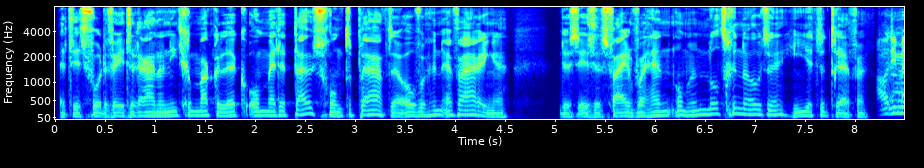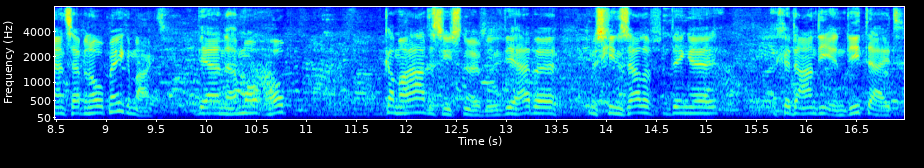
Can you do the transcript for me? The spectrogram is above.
Het is voor de veteranen niet gemakkelijk om met het thuisfront te praten over hun ervaringen. Dus is het fijn voor hen om hun lotgenoten hier te treffen. Nou, die mensen hebben een hoop meegemaakt. Die hebben een hoop kameraden zien sneuvelen. Die hebben misschien zelf dingen gedaan die in die tijd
